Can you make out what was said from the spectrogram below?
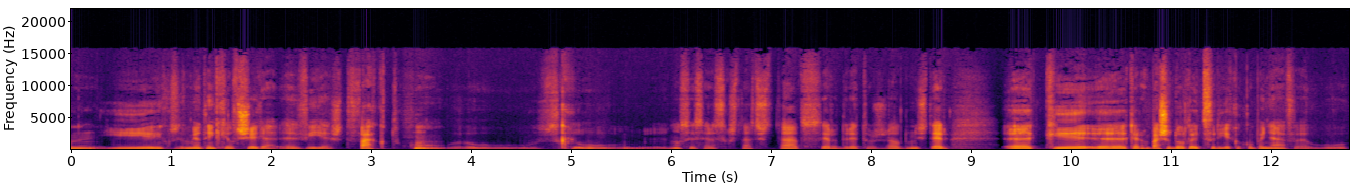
um, e inclusive em que ele chega a vias de facto com o, o- o- não sei se era secretário de Estado, se era diretor-geral do Ministério, que, eh, que era o embaixador Leite Faria que acompanhava o,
